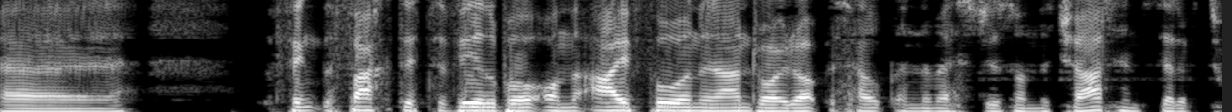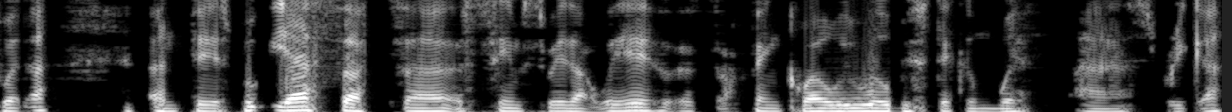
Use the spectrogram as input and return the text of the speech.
Uh, I think the fact it's available on the iPhone and Android app is helping the messages on the chat instead of Twitter and Facebook. Yes, that uh, seems to be that way. I think, well, we will be sticking with uh, Spreaker.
